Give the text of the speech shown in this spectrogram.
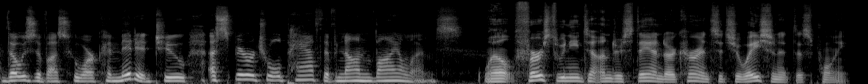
those of us who are committed to a spiritual path of nonviolence? Well, first we need to understand our current situation at this point.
